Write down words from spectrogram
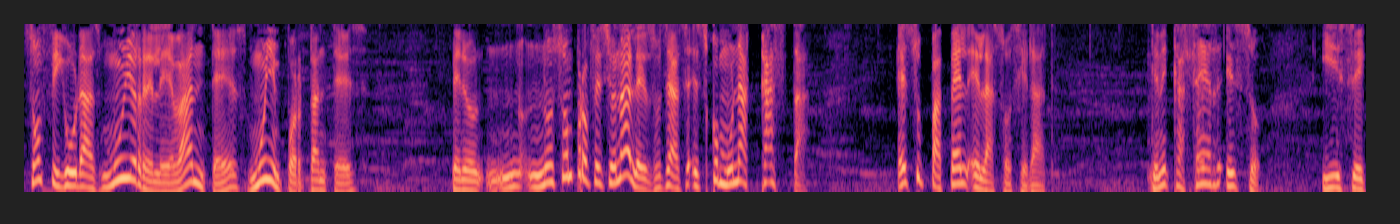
son figuras muy relevantes, muy importantes, pero no, no son profesionales, o sea, es como una casta, es su papel en la sociedad. Tiene que hacer eso y se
